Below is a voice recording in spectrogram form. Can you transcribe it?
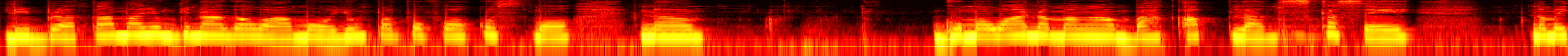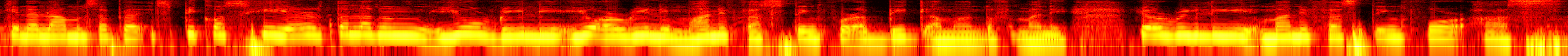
Libra, tama yung ginagawa mo. Yung pagpo-focus mo na gumawa ng mga backup plans kasi na may kinalaman sa pera. It's because here, talagang you really, you are really manifesting for a big amount of money. You're really manifesting for us.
